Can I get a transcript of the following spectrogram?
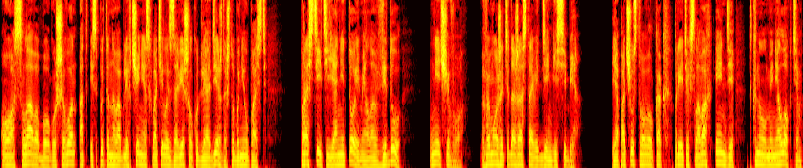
О, слава богу, Шивон от испытанного облегчения схватилась за вешалку для одежды, чтобы не упасть. «Простите, я не то имела в виду». «Ничего, вы можете даже оставить деньги себе». Я почувствовал, как при этих словах Энди ткнул меня локтем.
